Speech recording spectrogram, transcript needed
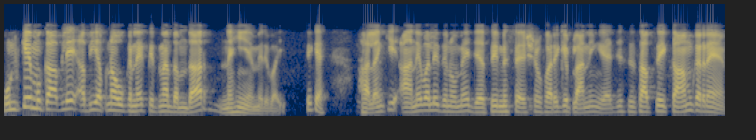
उनके मुकाबले अभी अपना वो कनेक्ट इतना दमदार नहीं है मेरे भाई, ठीक है? हालाँकि आने वाले दिनों में जैसे मिस्टर एशोफारे की प्लानिंग है, जिस हिसाब से काम कर रहे हैं,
